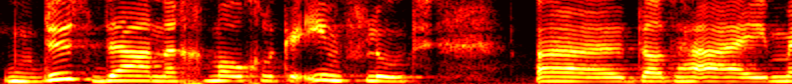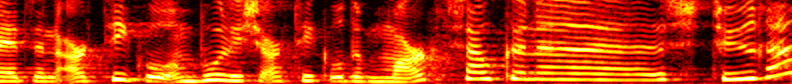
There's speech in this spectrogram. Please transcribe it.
dusdanig mogelijke invloed uh, dat hij met een artikel, een bullish artikel, de markt zou kunnen sturen?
